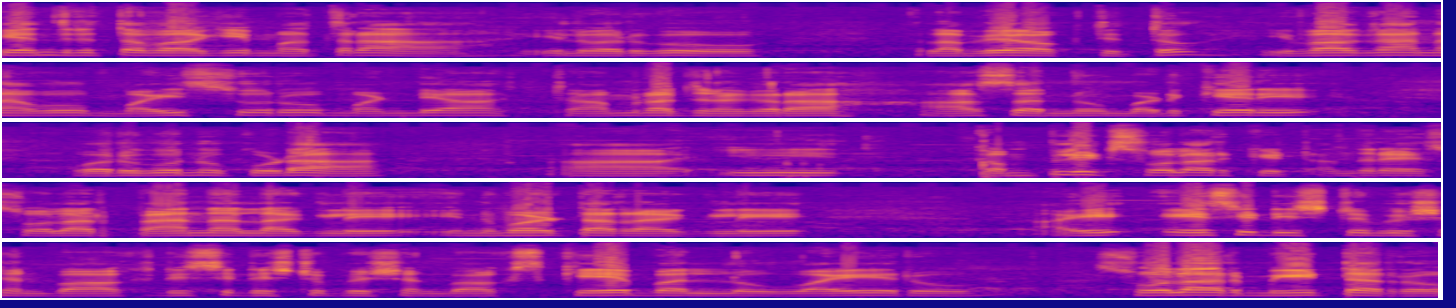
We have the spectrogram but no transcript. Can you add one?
ಕೇಂದ್ರಿತವಾಗಿ ಮಾತ್ರ ಇಲ್ಲಿವರೆಗೂ ಲಭ್ಯವಾಗ್ತಿತ್ತು. ಇವಾಗ ನಾವು ಮೈಸೂರು, ಮಂಡ್ಯ, ಚಾಮರಾಜನಗರ, ಹಾಸನ್ನು, ಮಡಿಕೇರಿವರೆಗೂ ಕೂಡ ಈ ಕಂಪ್ಲೀಟ್ ಸೋಲಾರ್ ಕಿಟ್ ಅಂದರೆ ಸೋಲಾರ್ ಪ್ಯಾನಲ್ ಆಗಲಿ ಇನ್ವರ್ಟರ್ ಆಗಲಿ A C distribution box D C distribution box cable wire solar meter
